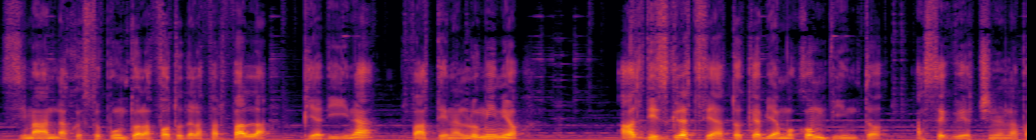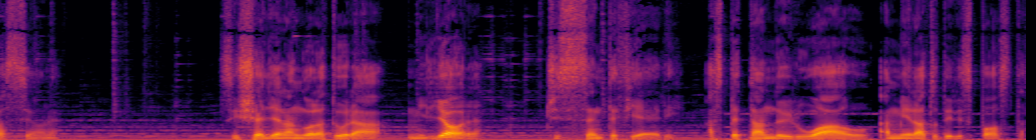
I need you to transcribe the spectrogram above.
si manda a questo punto la foto della farfalla piadina, fatta in alluminio, al disgraziato che abbiamo convinto a seguirci nella passione. Si sceglie l'angolatura migliore, ci si sente fieri, aspettando il wow ammirato di risposta.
